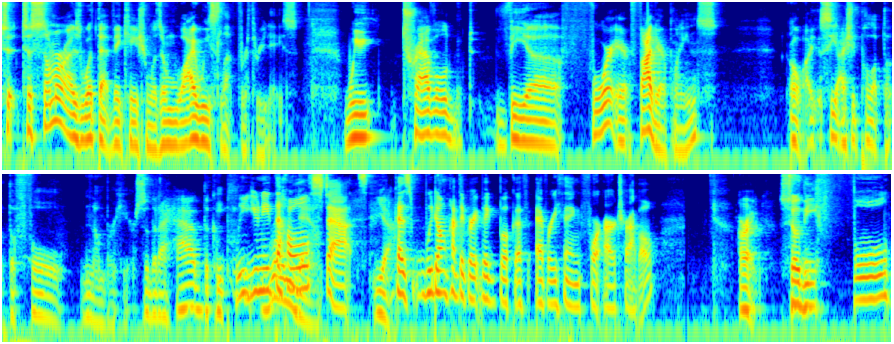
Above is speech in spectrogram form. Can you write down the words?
to, to summarize what that vacation was and why we slept for three days, we traveled via four air, five airplanes. Oh, I see. I should pull up the, the full number here so that I have the complete. You need the whole stats, Yeah. because we don't have the great big book of everything for our travel. All right. So the full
